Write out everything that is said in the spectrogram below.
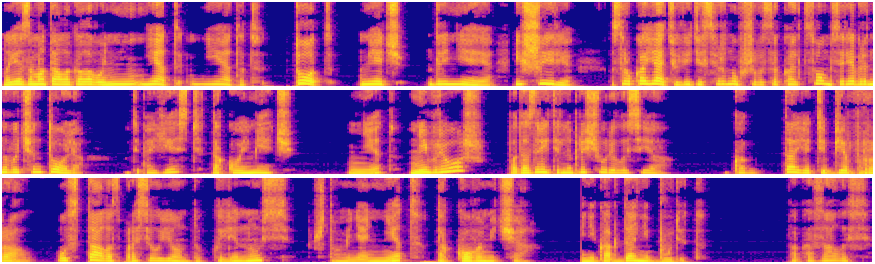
но я замотала головой. «Нет, не этот, тот меч длиннее и шире, с рукоятью в виде свернувшегося кольцом серебряного чентоля. У тебя есть такой меч? Нет, не врешь? Подозрительно прищурилась я. Когда я тебе врал? Устало спросил Йонту. Клянусь, что у меня нет такого меча и никогда не будет. Показалось,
